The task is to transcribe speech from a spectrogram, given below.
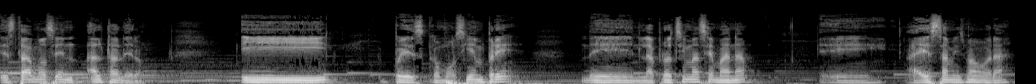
estamos en Altablero. Y pues como siempre, en la próxima semana eh, a esta misma hora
